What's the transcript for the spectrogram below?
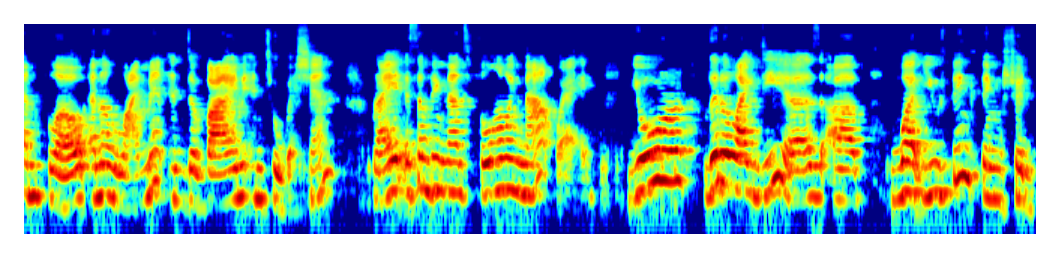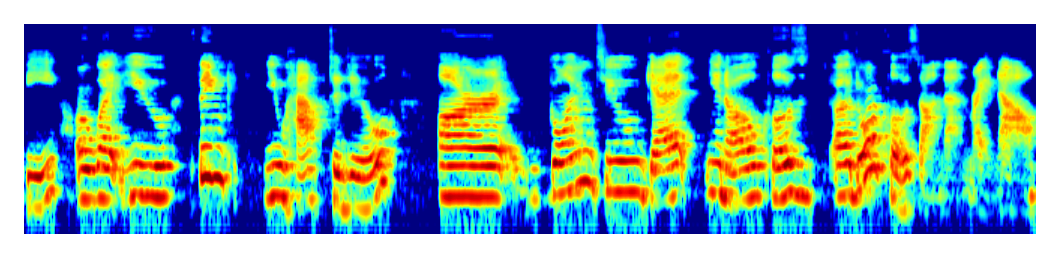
and flow and alignment and divine intuition, right? Is something that's flowing that way. Your little ideas of what you think things should be or what you think you have to do are going to get, you know, closed a door closed on them right now.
